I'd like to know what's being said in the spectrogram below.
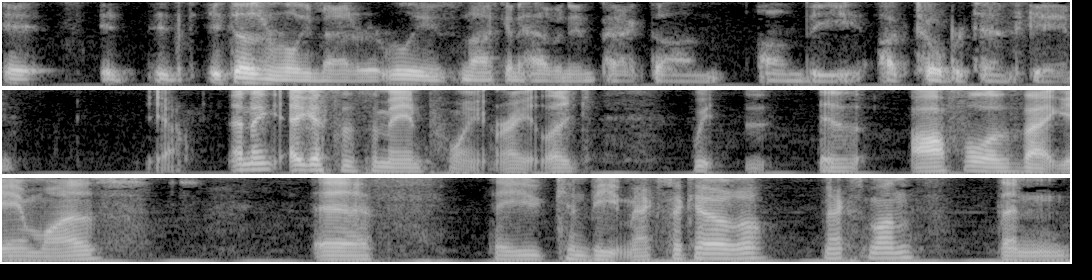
it, it, it, it doesn't really matter. It really is not going to have an impact on, on the October 10th game. Yeah. And I, I guess that's the main point, right? Like, we, as awful as that game was, if they can beat Mexico next month, then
